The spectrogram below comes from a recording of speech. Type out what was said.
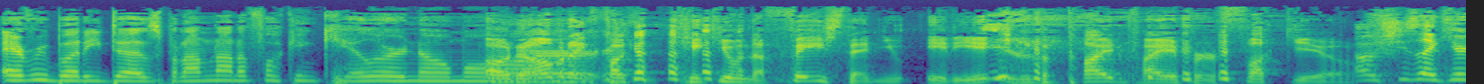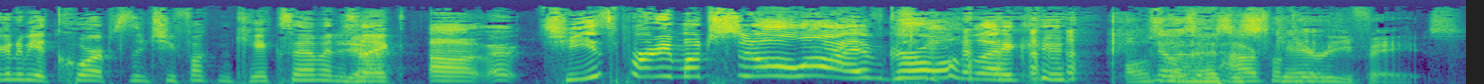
everybody does, but I'm not a fucking killer no more. Oh no, I'm gonna fucking kick you in the face then, you idiot. You're the Pied Piper. Fuck you. Oh, she's like, you're gonna be a corpse, and then she fucking kicks him, and he's Yeah. like, uh, uh, she's pretty much still alive, girl. Like, Also No, it's a has a, powerful scary face.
